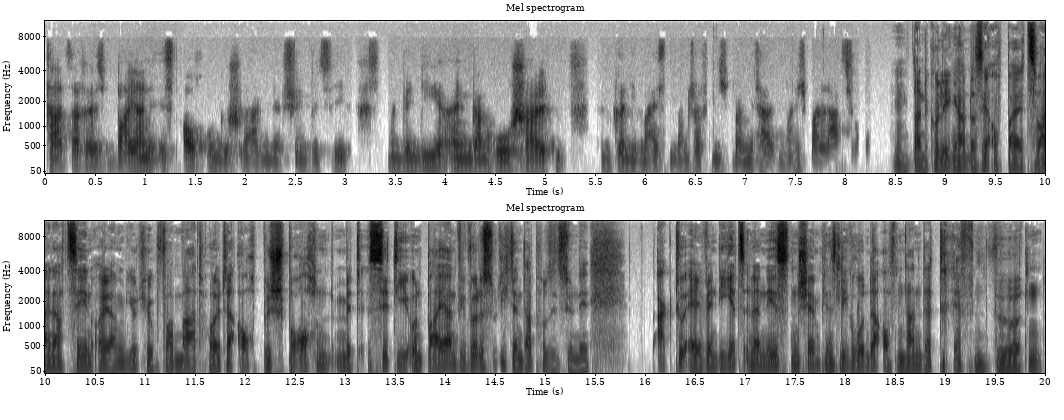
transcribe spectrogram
Tatsache ist, Bayern ist auch ungeschlagen in der Champions League. Und wenn die einen Gang hochschalten, dann können die meisten Mannschaften nicht mal mithalten, noch nicht mal Lazio. Hm, deine Kollegen haben das ja auch bei 2 nach 10, eurem YouTube-Format heute auch besprochen mit City und Bayern. Wie würdest du dich denn da positionieren? Aktuell, wenn die jetzt in der nächsten Champions League Runde aufeinandertreffen würden,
